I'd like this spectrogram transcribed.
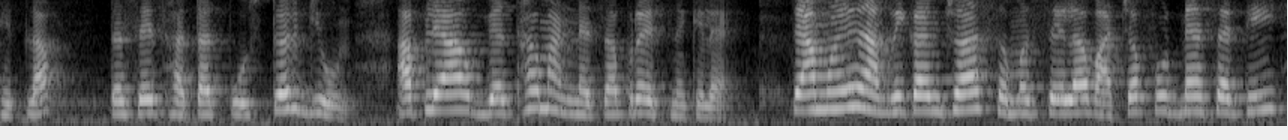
घेतला. तसेच हातात पोस्टर घेऊन आपल्या व्यथा मांडण्याचा प्रयत्न केलाय. त्यामुळे नागरिकांच्या समस्येला वाचा फोडण्यासाठी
